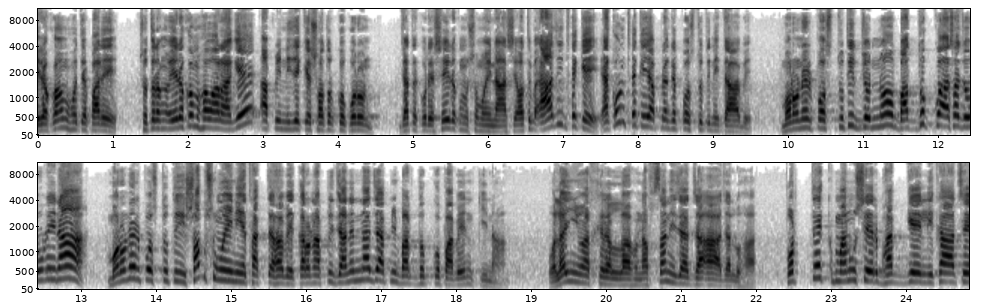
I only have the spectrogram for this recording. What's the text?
এরকম হতে পারে। সুতরাং এরকম হওয়ার আগে আপনি নিজেকে সতর্ক করুন, যাতে করে সেই রকম সময় না আসে। অথবা আজই থেকে, এখন থেকেই আপনাকে প্রস্তুতি নিতে হবে। মরণের প্রস্তুতির জন্য বার্ধক্য আসা জরুরি না। মরণের প্রস্তুতি সব সময় নিয়ে থাকতে হবে, কারণ আপনি জানেন না যে আপনি বার্ধক্য পাবেন কি না আল্লাহ নাফসান ইজা প্রত্যেক মানুষের ভাগ্যে লেখা আছে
